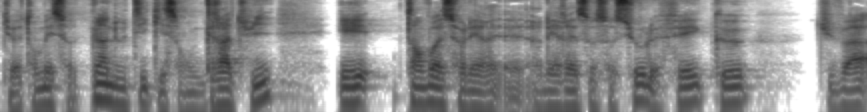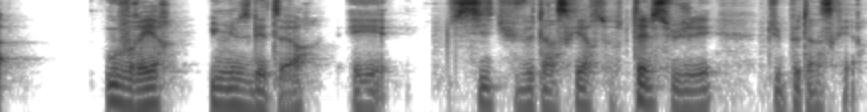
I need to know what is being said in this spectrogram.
tu vas tomber sur plein d'outils qui sont gratuits, et t'envoies sur les, réseaux sociaux le fait que tu vas ouvrir une newsletter, et si tu veux t'inscrire sur tel sujet, tu peux t'inscrire.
